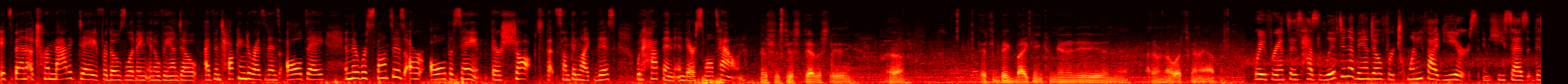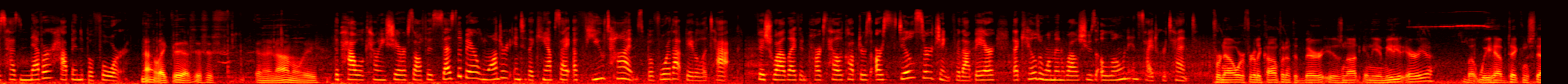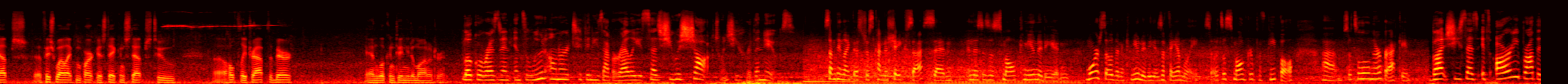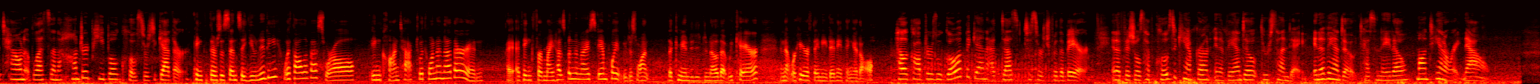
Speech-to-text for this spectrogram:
It's been a traumatic day for those living in Ovando. I've been talking to residents all day, and their responses are all the same. They're shocked that something like this would happen in their small town. This is just devastating. Uh, it's a big biking community, and uh, I don't know what's going to happen. Ray Francis has lived in Ovando for 25 years, and he says this has never happened before. Not like this. This is an anomaly. The Powell County Sheriff's Office says the bear wandered into the campsite a few times before that fatal attack. Fish, Wildlife, and Parks helicopters are still searching for that bear that killed a woman while she was alone inside her tent. For now, we're fairly confident that the bear is not in the immediate area, but we have taken steps, uh, Fish, Wildlife, and Park has taken steps to uh, hopefully trap the bear and we'll continue to monitor it. Local resident and saloon owner Tiffany Zavarelli says she was shocked when she heard the news. Something like this just kind of shakes us, and, and this is a small community, and more so than a community is a family. So it's a small group of people, um, so it's a little nerve wracking. But she says it's already brought the town of less than 100 people closer together. I think there's a sense of unity with all of us. We're all in contact with one another, and I, I think from my husband and I's standpoint, we just want the community to know that we care and that we're here if they need anything at all. Helicopters will go up again at dusk to search for the bear, and officials have closed a campground in Ovando through Sunday. In Ovando, Tessa Nato, Montana right now.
